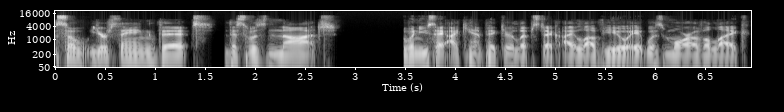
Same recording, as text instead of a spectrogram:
so you're saying that this was not when you say I can't pick your lipstick, I love you, it was more of a like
